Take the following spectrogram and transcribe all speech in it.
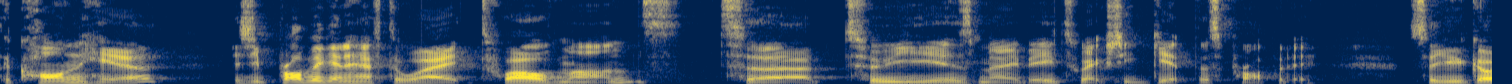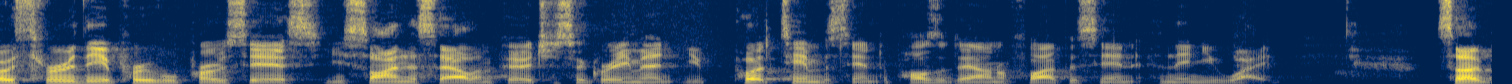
The con here is you're probably going to have to wait 12 months to two years maybe to actually get this property. So you go through the approval process, you sign the sale and purchase agreement, you put 10% deposit down or 5%, and then you wait. So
